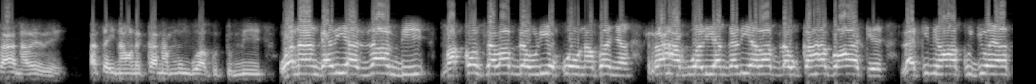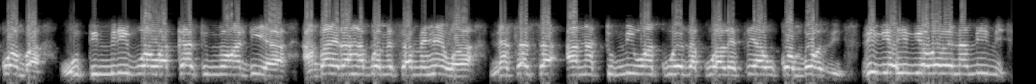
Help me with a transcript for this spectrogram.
sana wewe hata inaonekana Mungu hakutumii. Wanaangalia dhambi makosa labda uliokuwa unafanya. Rahabu waliangalia labda ukahaba wake lakini hawakujua ya kwamba utimilivu wa wakati umewadia ambaye Rahabu amesamehewa na sasa anatumiwa kuweza kuwaletea ukombozi. Vivyo hivyo wewe na mimi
